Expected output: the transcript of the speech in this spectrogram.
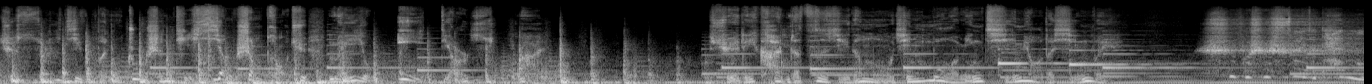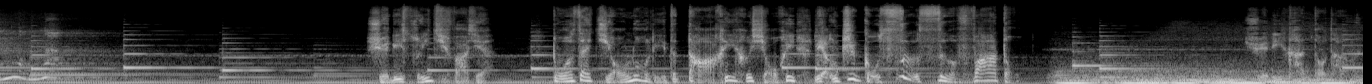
却随即稳住身体向上跑去，没有一点阻碍。雪梨看着自己的母亲莫名其妙的行为，是不是睡得太朦胧了？雪梨随即发现，躲在角落里的大黑和小黑两只狗瑟瑟发抖。雪梨看到他们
